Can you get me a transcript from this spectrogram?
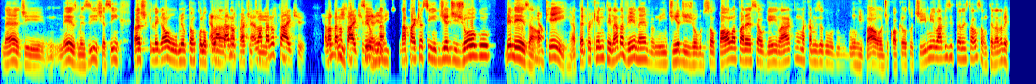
né, de mesmo existe assim. Eu acho que legal o Milton colocou ela na, tá na no, parte ela de... tá no site. Ela tá no site, Sim, viu? Na, na, parte assim, dia de jogo, beleza, não. ok. Até porque não tem nada a ver, né? Em dia de jogo do São Paulo aparece alguém lá com uma camisa do, do, de um rival ou de qualquer outro time lá visitando a instalação, não tem nada a ver.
